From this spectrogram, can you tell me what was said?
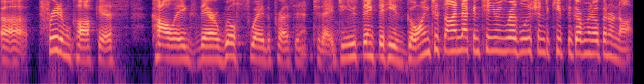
uh, Freedom Caucus colleagues there will sway the president today? Do you think that he's going to sign that continuing resolution to keep the government open or not?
